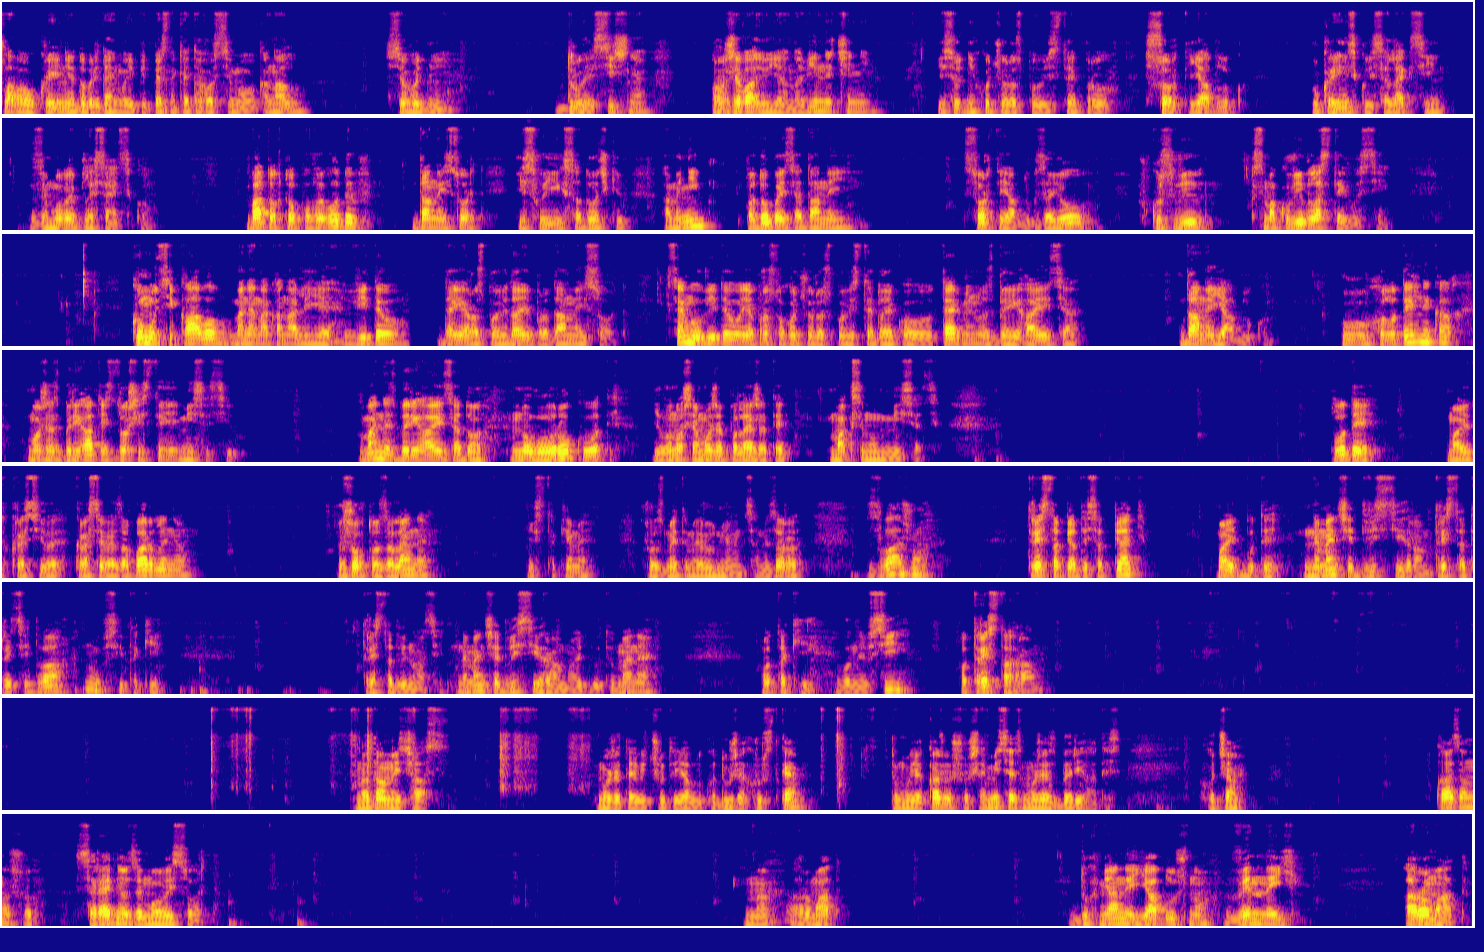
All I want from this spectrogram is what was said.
Слава Україні! Добрий день, мої підписники та гості мого каналу. Сьогодні 2 січня. Проживаю я на Вінниччині і сьогодні хочу розповісти про сорт яблук української селекції Зимове Плесецько. Багато хто повиводив даний сорт із своїх садочків, а мені подобається даний сорт яблук за його вкусові смакові властивості. Кому цікаво, в мене на каналі є відео, де я розповідаю про даний сорт. В цьому відео я просто хочу розповісти, до якого терміну зберігається дане яблуко. У холодильниках може зберігатись до 6 місяців. В мене зберігається до Нового року, от, і воно ще може полежати максимум місяць. Плоди мають красиве, красиве забарвлення, жовто-зелене і з такими розмитими рум'янцями. Зараз зважу 355, мають бути не менше 200 грам, 332, ну всі такі 312. Не менше 200 грам мають бути. У мене отакі вони всі по 300 грам. На даний час можете відчути яблуко дуже хрустке, тому я кажу, що ще місяць може зберігатись. Хоча вказано, що середньозимовий сорт. На аромат духмяний яблучно-винний аромат.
